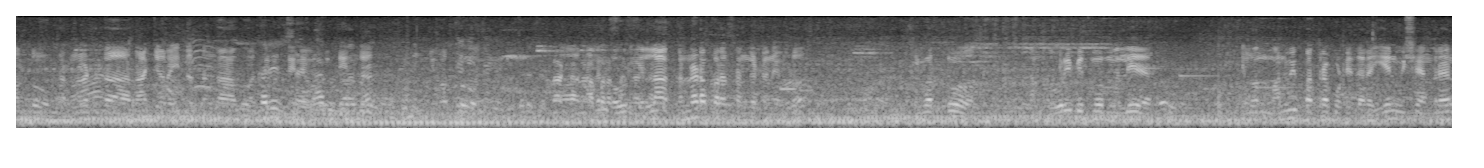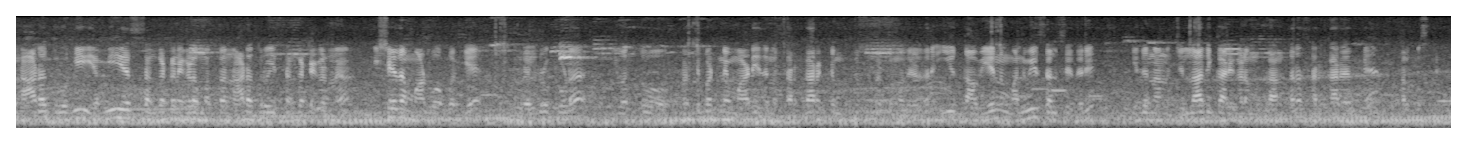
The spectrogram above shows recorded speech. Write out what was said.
ಮತ್ತು ಕರ್ನಾಟಕ ರಾಜ್ಯ ರೈತ ಸಂಘ ಹಾಗೂ ಇವತ್ತು ಎಲ್ಲ ಕನ್ನಡ ಪರ ಸಂಘಟನೆಗಳು ಇವತ್ತು ನಮ್ಮ ಗೌರಿಬಿದನೂರಿನಲ್ಲಿ ಇನ್ನೊಂದು ಮನವಿ ಪತ್ರ ಕೊಟ್ಟಿದ್ದಾರೆ. ಏನು ವಿಷಯ ಅಂದರೆ ನಾಡದ್ರೋಹಿ ಎಂ ಇ ಎಸ್ ಸಂಘಟನೆಗಳ ಮತ್ತು ನಾಡದ್ರೋಹಿ ಸಂಘಟನೆಗಳನ್ನ ನಿಷೇಧ ಮಾಡುವ ಬಗ್ಗೆ ಇವರೆಲ್ಲರೂ ಕೂಡ ಇವತ್ತು ಪ್ರತಿಭಟನೆ ಮಾಡಿ ಇದನ್ನು ಸರ್ಕಾರಕ್ಕೆ ಮುಟ್ಟಿಸಬೇಕು ಅನ್ನೋದು ಹೇಳಿದ್ರೆ, ಈ ತಾವೇನು ಮನವಿ ಸಲ್ಲಿಸಿದಿರಿ ಇದು ನಾನು ಜಿಲ್ಲಾಧಿಕಾರಿಗಳ ಮುಖಾಂತರ ಸರ್ಕಾರಕ್ಕೆ ತಲುಪಿಸ್ತೇನೆ.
